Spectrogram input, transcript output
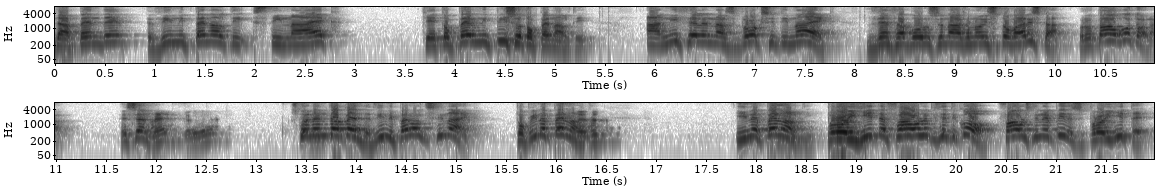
95 δίνει πέναλτι στην ΑΕΚ και το παίρνει πίσω το πέναλτι. Αν ήθελε να σμπρώξει την ΑΕΚ, δεν θα μπορούσε να αγνοήσει το βαρίστα. Ρωτάω εγώ τώρα. Εσένα. Ναι, βέβαια. Στο 95 δίνει πέναλτι στην ΑΕΚ. Το οποίο είναι Ναι, πέναλτι. δεν- Είναι πέναλτι. Προηγείται φάουλ επιθετικό. Φάουλ στην επίθεση. Προηγείται.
